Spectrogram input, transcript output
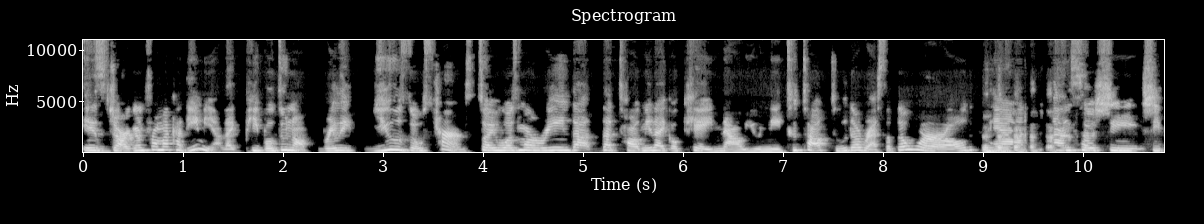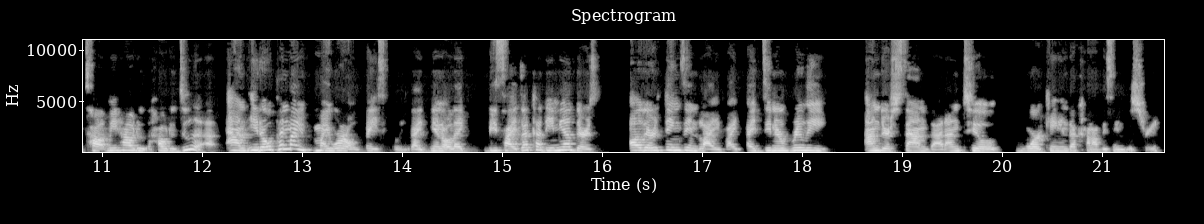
is jargon from academia. Like people do not really use those terms. So it was Maureen that, that taught me like, okay, now you need to talk to the rest of the world. And, and so she, she taught me how to, how to do that. And it opened my, my world basically. Like, you know, like besides academia, there's other things in life. I, I didn't really understand that until working in the cannabis industry.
